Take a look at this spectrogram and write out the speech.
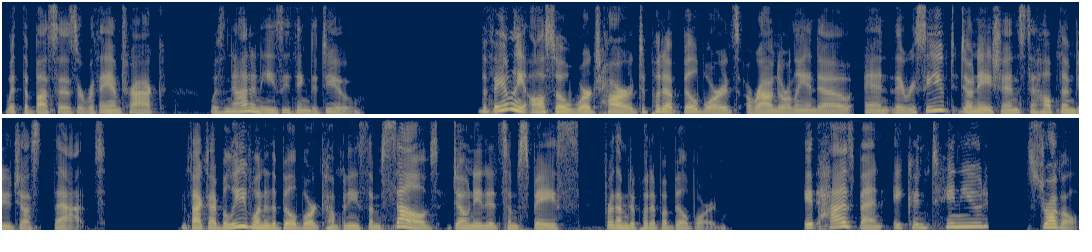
with the buses or with Amtrak was not an easy thing to do. The family also worked hard to put up billboards around Orlando, and they received donations to help them do just that. In fact, I believe one of the billboard companies themselves donated some space for them to put up a billboard. It has been a continued struggle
